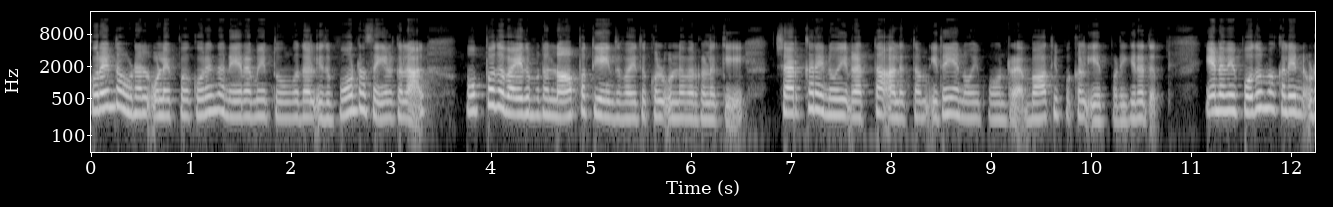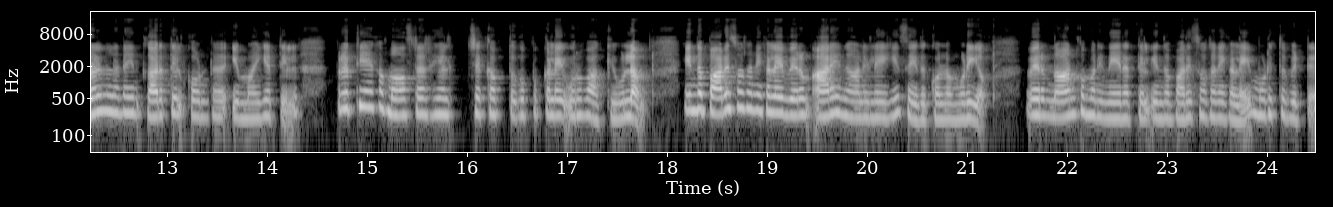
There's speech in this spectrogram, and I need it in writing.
குறைந்த உடல் உழைப்பு குறைந்த நேரமே தூங்குதல் இது போன்ற செயல்களால் முப்பது வயது முதல் நாற்பத்தி ஐந்து வயதுக்குள் உள்ளவர்களுக்கே சர்க்கரை நோய் இரத்த அழுத்தம் இதய நோய் போன்ற பாதிப்புகள் ஏற்படுகிறது. எனவே பொதுமக்களின் உடல்நலனை கருத்தில் கொண்டு இம்மையத்தில் பிரத்யேக மாஸ்டர் ஹெல்த் செக்அப் தொகுப்புகளை உருவாக்கியுள்ளோம். இந்த பரிசோதனைகளை வெறும் அரை நாளிலேயே செய்து கொள்ள முடியும். வெறும் நான்கு மணி நேரத்தில் இந்த பரிசோதனைகளை முடித்துவிட்டு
